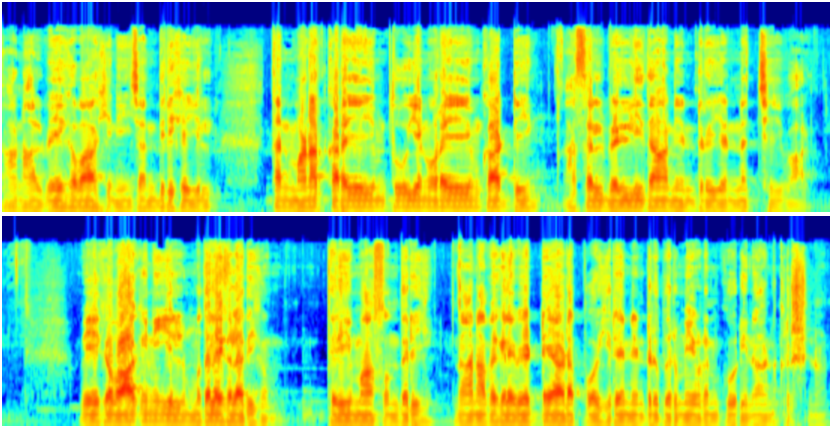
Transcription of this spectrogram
ஆனால் வேகவாகினி சந்திரிகையில் தன் மணற்கரையையும் தூய நுரையையும் காட்டி அசல் வெள்ளிதான் என்று எண்ணச் செய்வாள். வேகவாகினியில் முதலைகள் அதிகம். தெரியுமா சுந்தரி நான் அவைகளை வேட்டையாடப் போகிறேன் என்று பெருமையுடன் கூறினான் கிருஷ்ணன்.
